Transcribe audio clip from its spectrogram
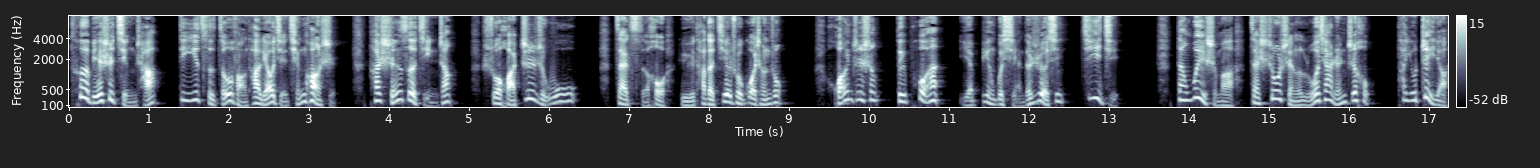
特别是警察第一次走访他了解情况时，他神色紧张，说话支支吾吾。在此后与他的接触过程中，黄之生对破案也并不显得热心积极。但为什么在收审了罗家人之后，他又这样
